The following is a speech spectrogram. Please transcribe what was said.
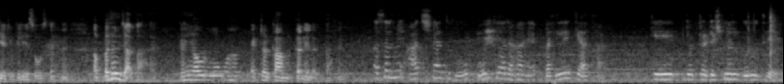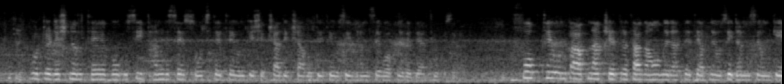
थिएटर के लिए सोचते हैं। अब बदल जाता है। कहीं और वो वहाँ एक्टर काम करने लगता है। असल में आज शायद हो वो क्या रहा है पहले क्या था कि जो ट्रेडिशनल गुरु थे वो ट्रेडिशनल थे वो उसी ढंग से सोचते थे उनकी शिक्षा दीक्षा होती थी उसी ढंग से वो अपने विद्यार्थियों को सिखाते फोक थे उनका अपना क्षेत्र था गाँव में रहते थे अपने उसी ढंग से उनके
